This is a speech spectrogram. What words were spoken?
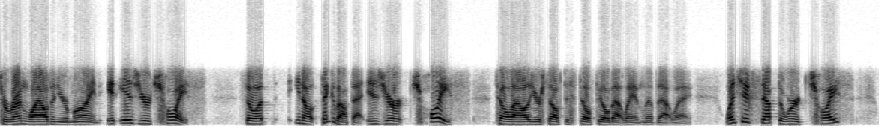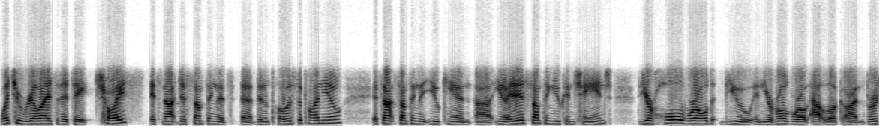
to run wild in your mind, it is your choice. So, uh, you know, think about that. It is your choice to allow yourself to still feel that way and live that way. Once you accept the word choice, once you realize that it's a choice, it's not just something that's uh, been imposed upon you. It's not something that you can, uh, you know, it is something you can change. Your whole world view and your whole world outlook on vir-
